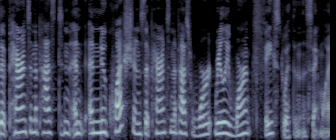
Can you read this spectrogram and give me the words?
that parents in the past didn't, and, and new questions that parents in the past were, really weren't faced with in the same way.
